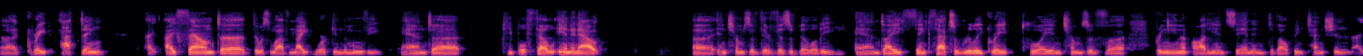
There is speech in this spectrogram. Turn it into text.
Uh, great acting. I, I found uh, there was a lot of night work in the movie, and uh, people fell in and out uh, in terms of their visibility. And I think that's a really great ploy in terms of uh, bringing an audience in and developing tension. I,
